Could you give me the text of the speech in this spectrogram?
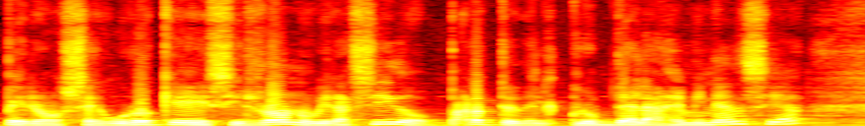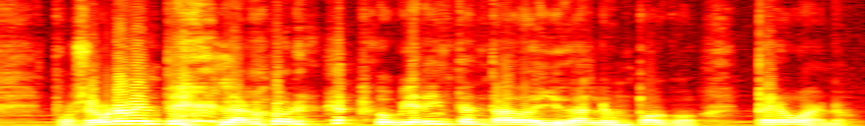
pero seguro que si Ron hubiera sido parte del club de las eminencias, pues seguramente Lagor hubiera intentado ayudarle un poco, pero bueno,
